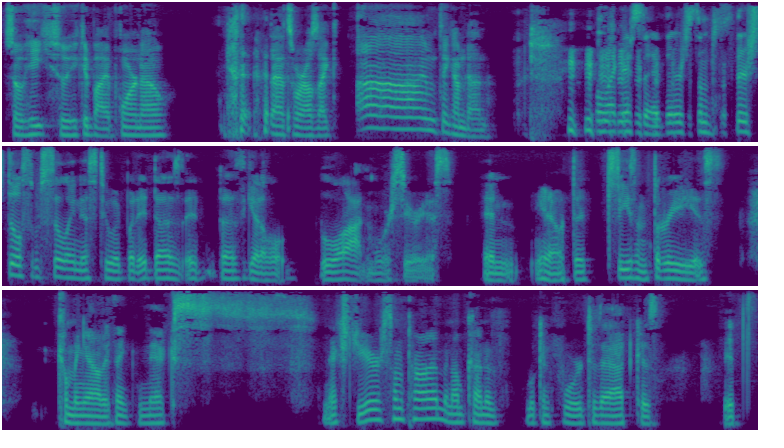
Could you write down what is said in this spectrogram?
so he so he could buy a porno, that's where I was like, I think I'm done. well, like I said, there's some, there's still some silliness to it, but it does, it does get a lot more serious. And you know, the season three is coming out, I think next next year sometime, and I'm kind of looking forward to that because it's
